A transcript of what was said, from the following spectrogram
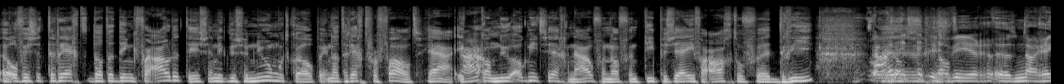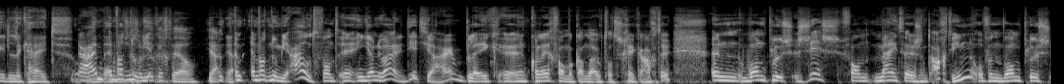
Uh, of is het terecht dat het ding verouderd is en ik dus een nieuwe moet kopen en dat recht vervalt? Ja, ik kan nu ook niet zeggen, nou, vanaf een type 7, 8 of uh, 3. Ja, het is weer uh, naar redelijkheid. Ja, en, en wat noem Gelukkig je, wel. Ja. En, en, wat noem je oud? Want in januari dit jaar bleek, een collega van me kwam daar ook tot schrik achter, een OnePlus 6 van mei 2018 of een OnePlus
